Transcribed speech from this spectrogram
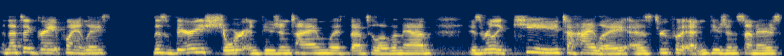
And that's a great point, Lace. This very short infusion time with bebtelovimab is really key to highlight as throughput at infusion centers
